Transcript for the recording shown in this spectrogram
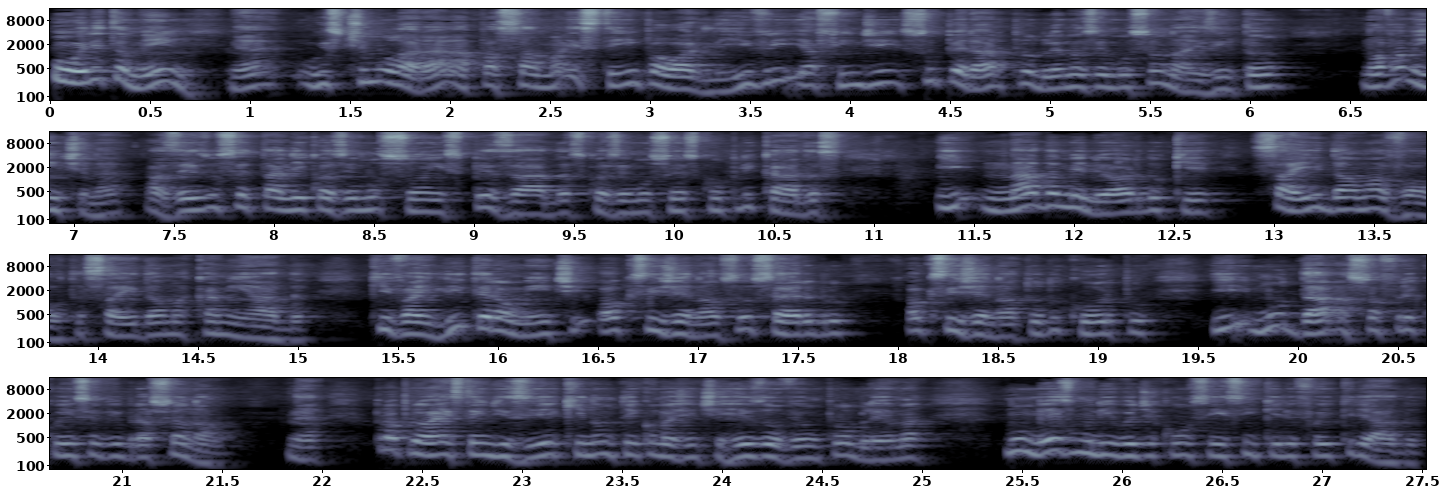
Bom, ele também né, o estimulará a passar mais tempo ao ar livre e a fim de superar problemas emocionais. Então, novamente, né? Às vezes você está ali com as emoções pesadas, com as emoções complicadas, e nada melhor do que sair dar uma volta, sair dar uma caminhada, que vai literalmente oxigenar o seu cérebro, oxigenar todo o corpo e mudar a sua frequência vibracional. Né? O próprio Einstein dizia que não tem como a gente resolver um problema no mesmo nível de consciência em que ele foi criado.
